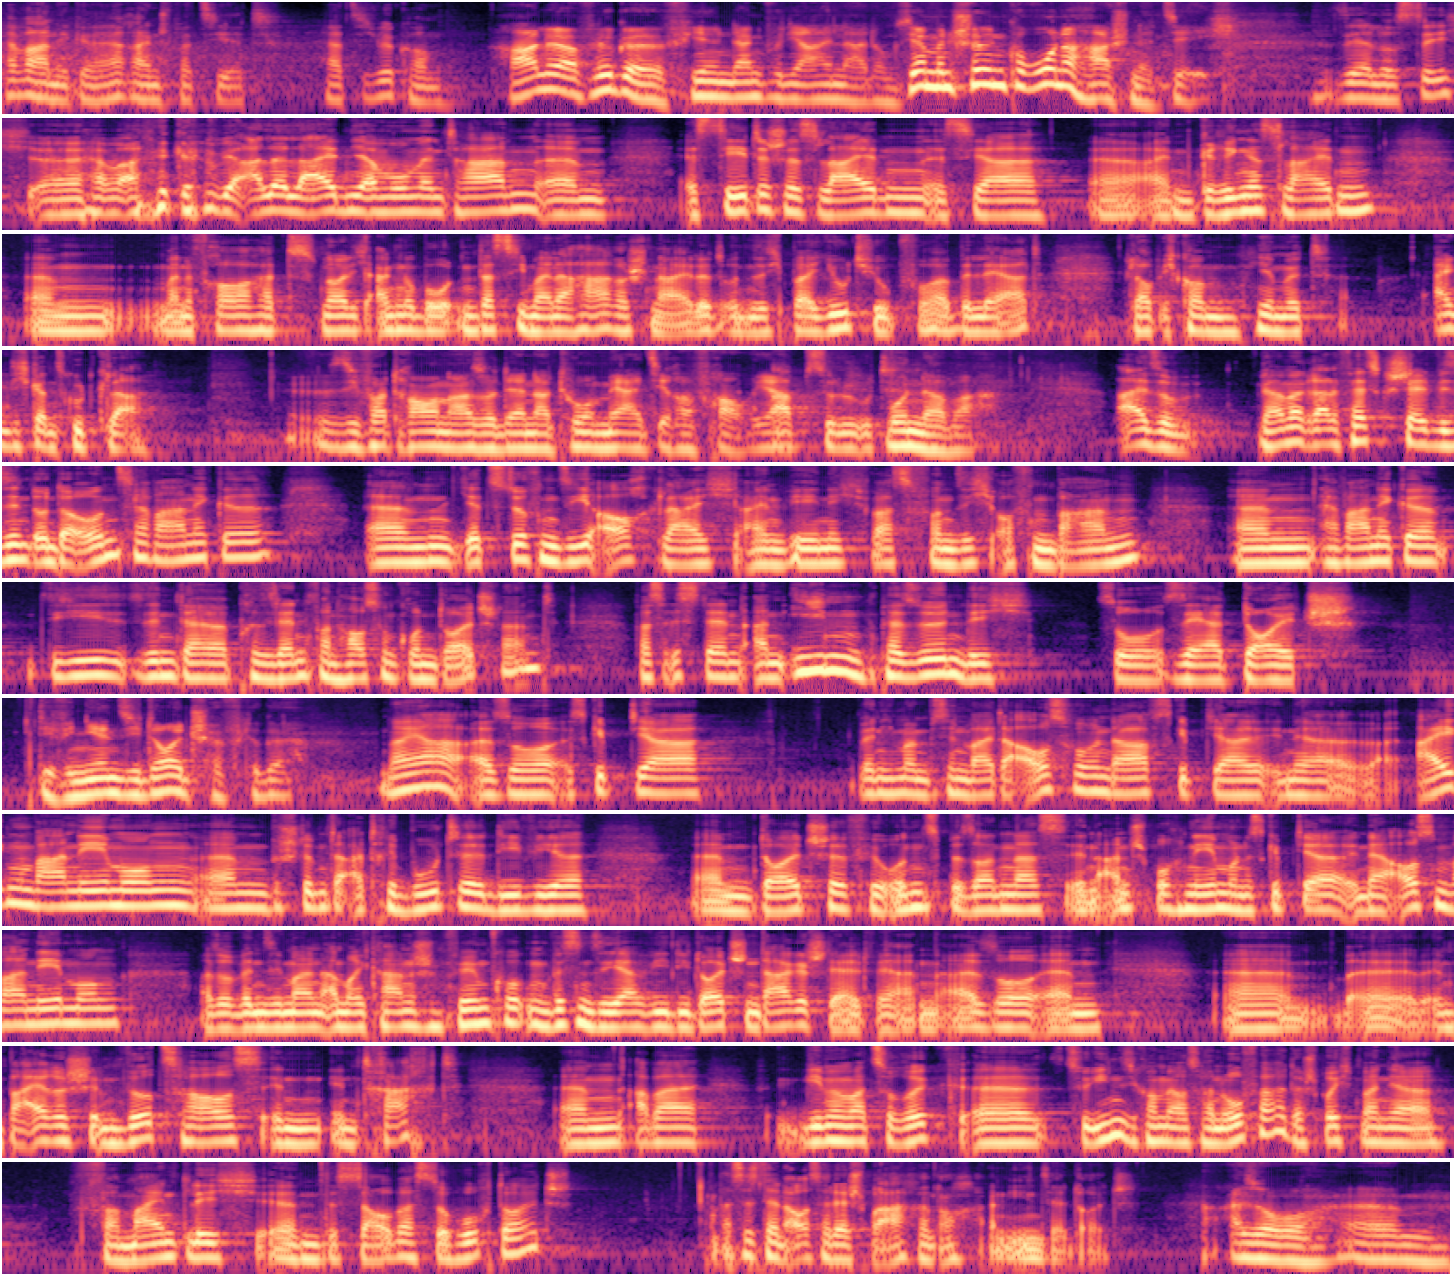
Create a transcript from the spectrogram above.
Herr Warnecke, hereinspaziert. Herzlich willkommen. Hallo, Herr Flügge, vielen Dank für die Einladung. Sie haben einen schönen Corona-Haarschnitt, sehe ich. Sehr lustig, äh, Herr Warnecke. Wir alle leiden ja momentan. Ähm, ästhetisches Leiden ist ja äh, ein geringes Leiden. Ähm, meine Frau hat neulich angeboten, dass sie meine Haare schneidet und sich bei YouTube vorher belehrt. Ich glaube, ich komme hiermit eigentlich ganz gut klar. Sie vertrauen also der Natur mehr als Ihrer Frau, ja? Absolut. Wunderbar. Also, wir haben ja gerade festgestellt, wir sind unter uns, Herr Warnecke. Ähm, jetzt dürfen Sie auch gleich ein wenig was von sich offenbaren. Ähm, Herr Warnecke, Sie sind der Präsident von Haus und Grund Deutschland. Was ist denn an Ihnen persönlich so sehr deutsch? Definieren Sie Deutsch, Herr Flügge. Naja, also es gibt ja, wenn ich mal ein bisschen weiter ausholen darf, es gibt ja in der Eigenwahrnehmung ähm, bestimmte Attribute, die wir ähm, Deutsche für uns besonders in Anspruch nehmen. Und es gibt ja in der Außenwahrnehmung, also wenn Sie mal einen amerikanischen Film gucken, wissen Sie ja, wie die Deutschen dargestellt werden. Also ähm, äh, im Bayerisch im Wirtshaus in, in Tracht. Ähm, aber gehen wir mal zurück äh, zu Ihnen. Sie kommen ja aus Hannover, da spricht man ja vermeintlich ähm, das sauberste Hochdeutsch. Was ist denn außer der Sprache noch an Ihnen sehr deutsch? Also ähm,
